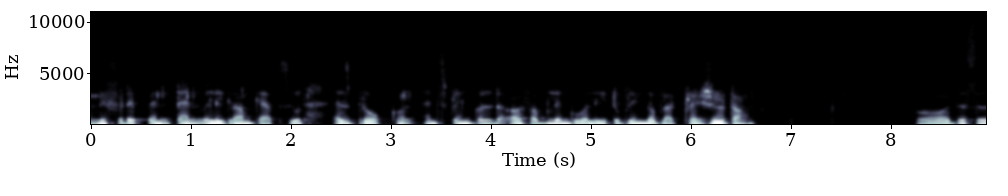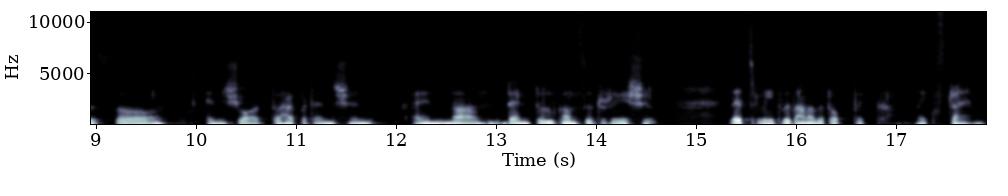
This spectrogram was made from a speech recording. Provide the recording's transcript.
nifedipine 10 milligram capsule as broken and sprinkled uh, sublingually to bring the blood pressure down. Uh, this is, uh, in short, the hypertension in uh, dental consideration. Let's meet with another topic next time.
